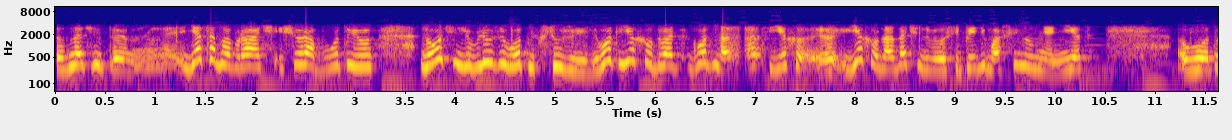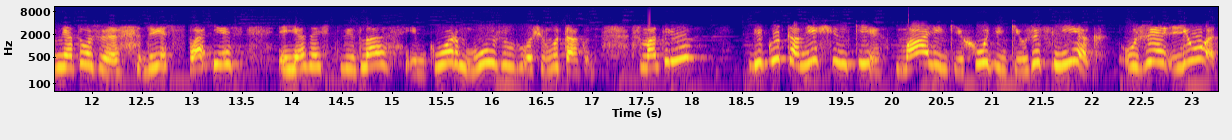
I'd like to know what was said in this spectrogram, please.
значит, э, я сама врач, еще работаю, но очень люблю животных всю жизнь. Вот ехал два года назад, ехал, ехал на дачу на велосипеде, машины у меня нет. Вот, у меня тоже две собаки, и я, значит, везла им корм, мужу, в общем, вот так вот. Смотрю, бегут ко мне щенки, маленькие, худенькие, уже снег, уже лед.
